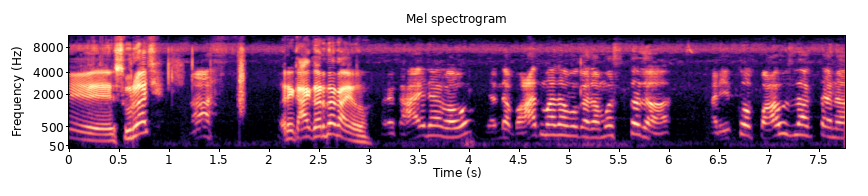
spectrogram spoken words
ए, सूरज? हा. अरे काय करतं काय हो? अरे काय नाही भाऊ. यंदा भात माझा बघा मस्त जा. आणि इतकं पाऊस लागता ना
